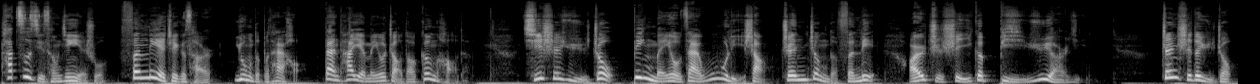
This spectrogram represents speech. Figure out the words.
他自己曾经也说“分裂”这个词儿用的不太好，但他也没有找到更好的。其实宇宙并没有在物理上真正的分裂，而只是一个比喻而已。真实的宇宙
